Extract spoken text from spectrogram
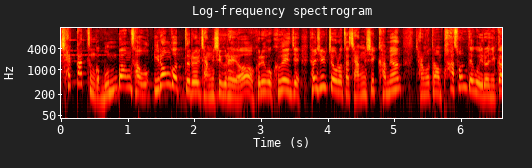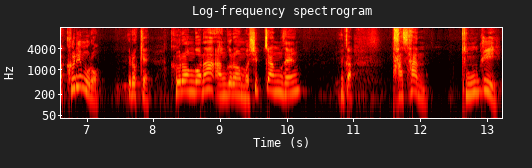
책 같은 거, 문방사우 이런 것들을 장식을 해요. 그리고 그게 이제 현실적으로 다 장식하면 잘못하면 파손되고 이러니까 그림으로 이렇게 그런 거나 안 그러면 뭐 십장생 그러니까 다산, 부귀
